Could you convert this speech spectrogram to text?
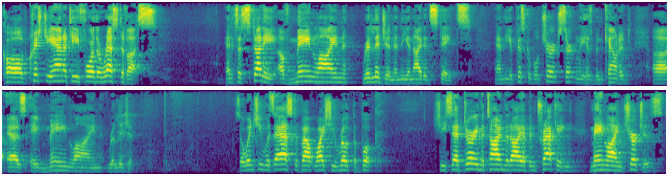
called Christianity for the Rest of Us. And it's a study of mainline religion in the United States. And the Episcopal Church certainly has been counted uh, as a mainline religion. So when she was asked about why she wrote the book, she said, During the time that I have been tracking mainline churches,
